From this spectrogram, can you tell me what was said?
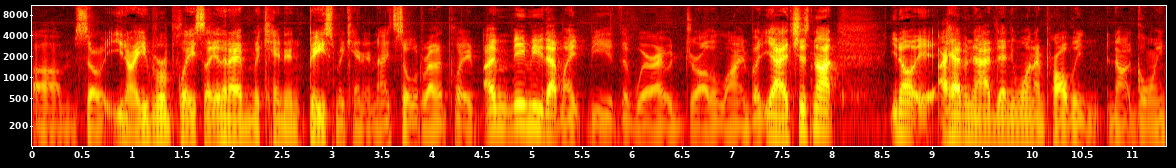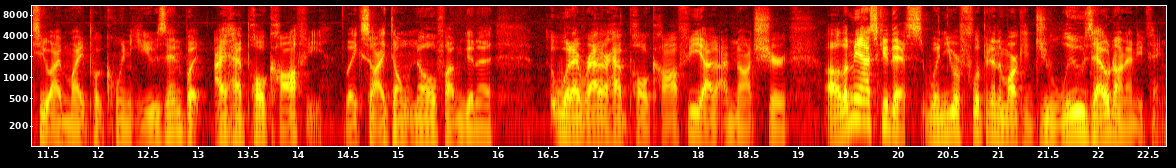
Um, so you know, he'd replace like, and then I have MacKinnon, base MacKinnon. I still would rather play. I maybe that might be the where I would draw the line, but yeah, it's just not. You know, I haven't added anyone. I'm probably not going to. I might put Quinn Hughes in, but I have Paul Coffey. Like, so I don't know if I'm gonna. Would I rather have Paul Coffey? I, I'm not sure. Uh, let me ask you this: When you were flipping in the market, did you lose out on anything?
